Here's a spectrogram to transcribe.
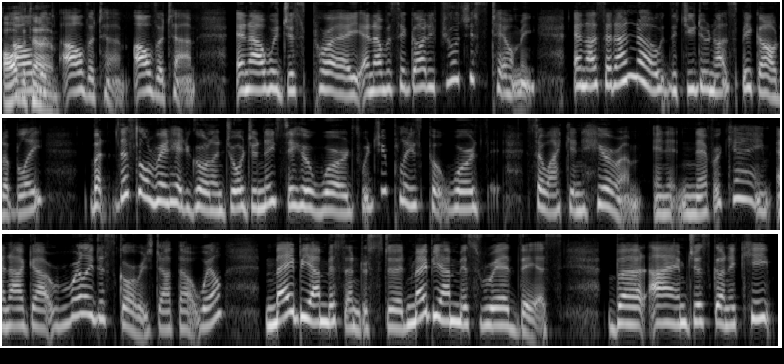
All the all time. all the time, all the time. And I would just pray and I would say, God, if you'll just tell me. And I said, I know that you do not speak audibly, but this little red-headed girl in Georgia needs to hear words. Would you please put words so I can hear them? And it never came. And I got really discouraged. I thought, well, maybe I misunderstood. Maybe I misread this. But I am just going to keep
